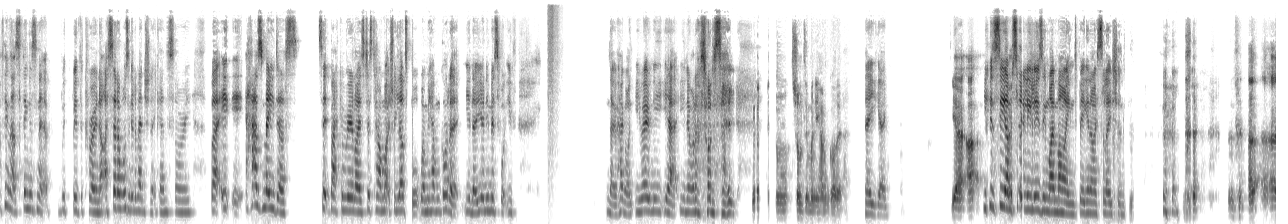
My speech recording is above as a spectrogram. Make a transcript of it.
I think that's the thing, isn't it? With with the corona, I said I wasn't going to mention it again. Sorry, but it, it has made us sit back and realize just how much we love sport when we haven't got it. You know, you only miss what you've. No, hang on. You only, yeah, you know what I'm trying to say. Something when you haven't got it. There you go. Yeah. I, you can see I'm I, slowly losing my mind being in isolation. I, I,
